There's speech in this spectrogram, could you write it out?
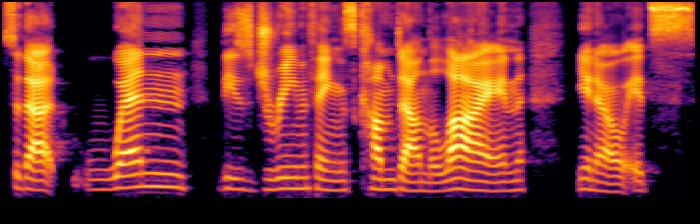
so that when these dream things come down the line, you know, it's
